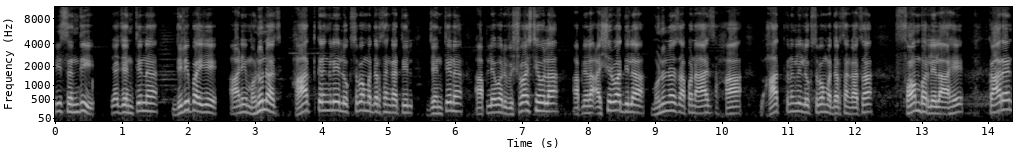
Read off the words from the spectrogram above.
ही संधी या जनतेनं दिली पाहिजे. आणि म्हणूनच हातकणंगले लोकसभा मतदारसंघातील जनतेनं आपल्यावर विश्वास ठेवला आपल्याला आशीर्वाद दिला. म्हणूनच आपण आज हा हातकणंगले लोकसभा मतदारसंघाचा फॉर्म भरलेला आहे. कारण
